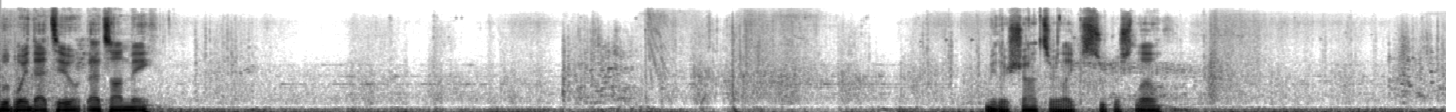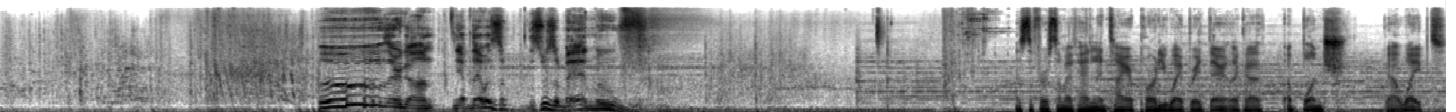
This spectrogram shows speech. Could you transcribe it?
To avoid that too. That's on me. Maybe their shots are like super slow. Oh, they're gone. Yep, that was a, this was a bad move. That's the first time I've had an entire party wipe right there. Like a, a bunch got wiped.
